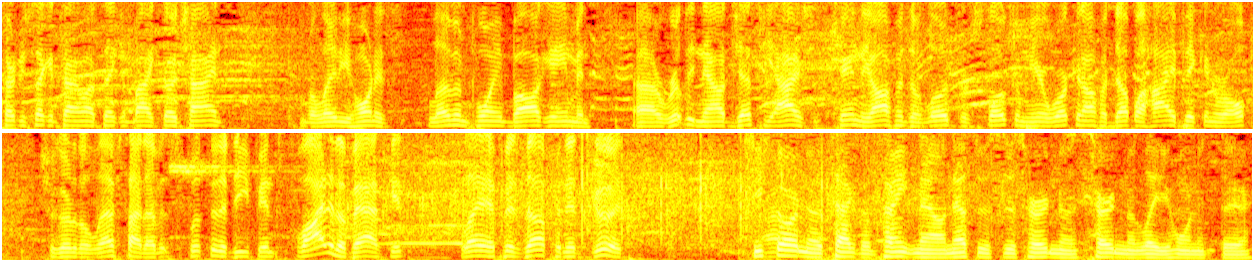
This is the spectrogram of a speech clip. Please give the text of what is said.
30 second timeout taken by Coach Hines. The Lady Hornets 11 point ball game, and uh, really now Jesse Ives carrying the offensive load for Slocum here, working off a double high pick and roll. She'll go to the left side of it, split through the defense, fly to the basket. Layup is up, and it's good. She's starting to attack the paint now, and that's what's just hurting us, hurting the Lady Hornets there.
